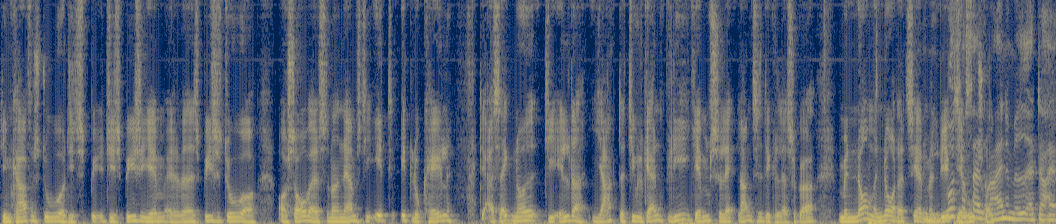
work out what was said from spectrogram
din kaffestue og dit, dit spisehjem, eller hvad hedder, spisestue og, og soveværelse, noget nærmest i et, et lokale. Det er altså ikke noget, de ældre jagter. De vil gerne blive hjemme så lang tid, det kan lade sig gøre. Men når man når der til, at Men man I virkelig må er trods alt utryg... regne med, at der er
